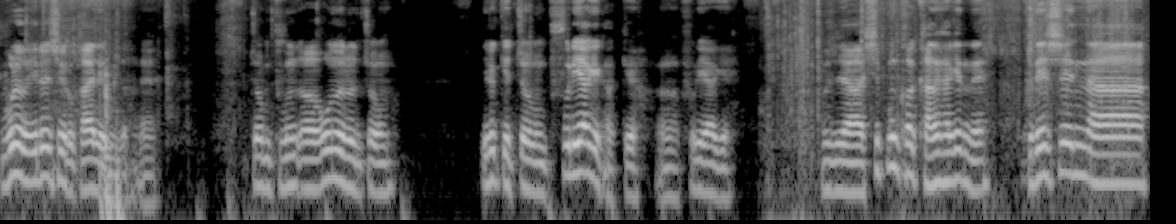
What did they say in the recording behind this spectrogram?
모레도 이런 식으로 가야 됩니다. 예. 좀 분, 어, 오늘은 좀 이렇게 좀 프리하게 갈게요. 어, 프리하게. 보자 10분 컷 가능하겠네. 그 대신 아,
